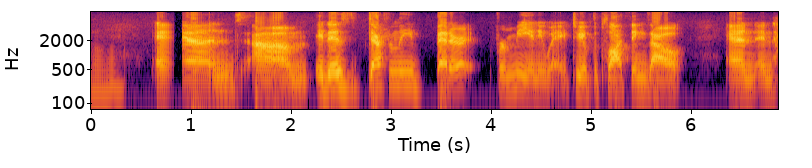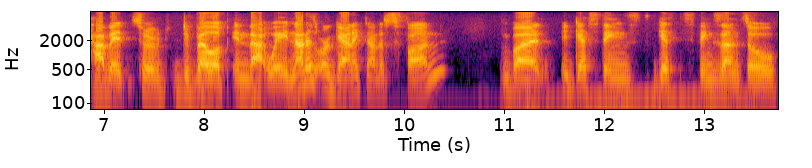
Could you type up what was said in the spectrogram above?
Uh-huh. And um, it is definitely better for me anyway to be able to plot things out and, and have it sort of develop in that way. Not as organic, not as fun, but it gets things gets things done. So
